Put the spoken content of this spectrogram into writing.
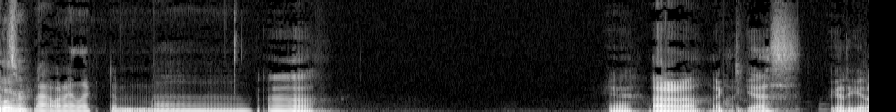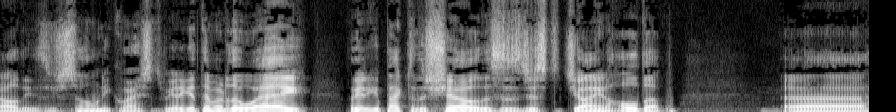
Sure? That's not when I looked him. Uh, Oh. Yeah, I don't know. I guess we got to get all these. There's so many questions. We got to get them out of the way. We got to get back to the show. This is just a giant holdup. Uh,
